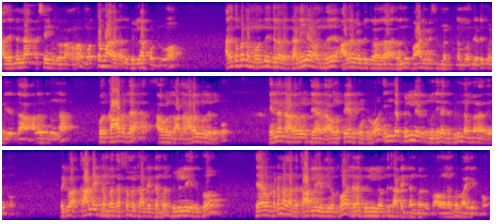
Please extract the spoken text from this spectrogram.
அது என்னென்ன விஷயங்கள் சொல்கிறாங்களோ மொத்தமாக அதில் வந்து பில்லாக போட்டுருவோம். அதுக்கப்புறம் நம்ம வந்து இதில் தனியாக வந்து அளவு எடுக்கிறதா அது வந்து பாடி மெஷர்மெண்ட் நம்ம வந்து எடுக்க வேண்டியதா அளவு எடுக்கணும்னா ஒரு கார்டில் அவங்களுக்கான அளவுகள் எடுப்போம். என்னென்ன அளவுகள் தேவை அவங்க பேர் போட்டுருவோம். இந்த பில் இருக்கும் பார்த்தீங்கன்னா இந்த பில் நம்பர் அது இருக்கும். ஓகேவா? Contact number customer contact number பில்லுலேயும் இருக்கும். தேவைப்பட்டால் நாங்கள் அந்த கார்டில் எழுதி வைப்போம். இல்லைன்னா பில்லில் வந்து கான்டாக்ட் நம்பர் இருக்கும். அவங்க நம்பர் வாங்கியிருப்போம்.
